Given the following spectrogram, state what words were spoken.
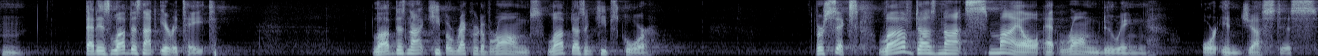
Hmm. That is, love does not irritate. Love does not keep a record of wrongs. Love doesn't keep score. Verse 6 Love does not smile at wrongdoing or injustice.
